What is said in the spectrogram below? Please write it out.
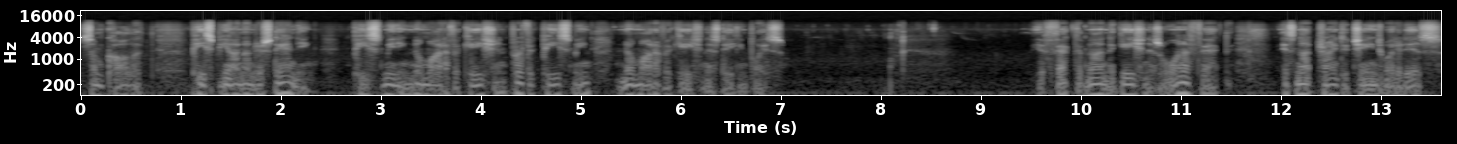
Some call it peace beyond understanding, Peace meaning no modification. Perfect peace meaning no modification is taking place. The effect of non-negation is one effect. It's not trying to change what it is.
